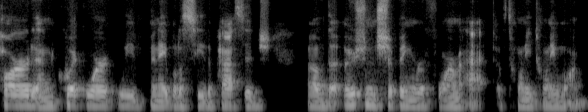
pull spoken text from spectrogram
hard and quick work, we've been able to see the passage of the Ocean Shipping Reform Act of 2021.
